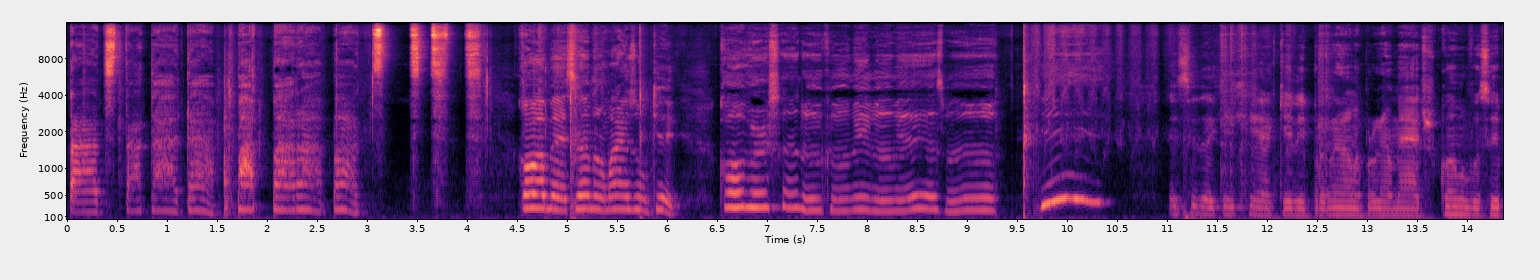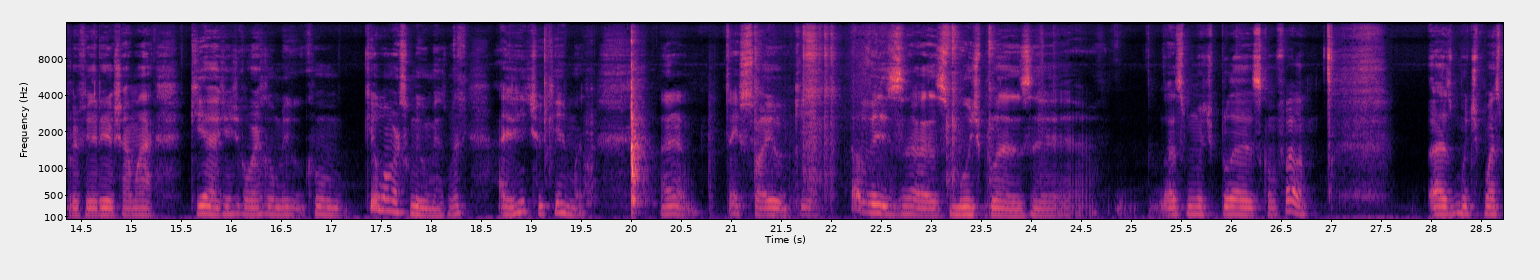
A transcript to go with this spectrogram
Tá, tá, tá, tá, pá, pará, pá, tss, tss, tss. Começando mais um que? Conversando comigo mesmo. Ih. Esse daqui que é aquele programa programático, como você preferir chamar, que a gente conversa comigo com. Que eu converso comigo mesmo, né? A gente o que, mano? É, tem só eu aqui. Talvez as múltiplas. É, as múltiplas. Como fala? As múltiplas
